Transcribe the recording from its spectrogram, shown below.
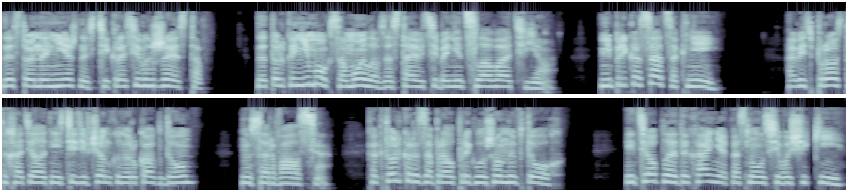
достойной нежности и красивых жестов. Да только не мог Самойлов заставить себя не целовать ее, не прикасаться к ней. А ведь просто хотел отнести девчонку на руках в дом, но сорвался, как только разобрал приглушенный вдох, и теплое дыхание коснулось его щеки.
